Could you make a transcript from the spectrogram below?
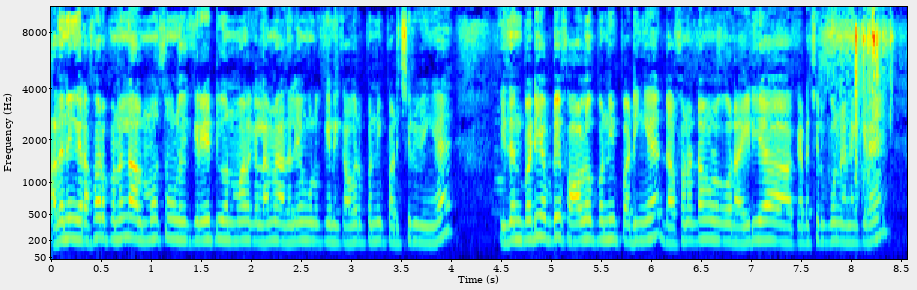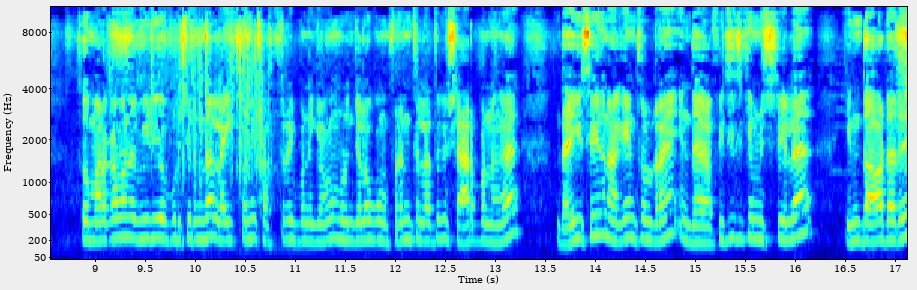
அதை நீங்கள் ரெஃபர் பண்ணல. ஆல்மோஸ்ட் உங்களுக்கு கிரியேட்டிவ் ஒன் மார்க் எல்லாமே அதிலேயே உங்களுக்கு எனக்கு கவர் பண்ணி படிச்சிருவீங்க. இதன்படி அப்படியே ஃபாலோ பண்ணி படிங்க. டெஃபினட்டாக உங்களுக்கு ஒரு ஐடியா கிடைச்சிருக்கும்னு நினைக்கிறேன். ஸோ மறக்காமல் இந்த வீடியோ பிடிச்சிருந்தா லைக் பண்ணி சப்ஸ்கிரைப் பண்ணிக்கோங்க. முடிஞ்ச அளவுக்கு உங்கள் ஃப்ரெண்ட்ஸ் எல்லாத்துக்கும் ஷேர் பண்ணுங்க. தயவுசெய்து நான் அகைன் சொல்கிறேன் இந்த ஃபிசிக்ஸ் கெமிஸ்ட்ரியில் இந்த ஆர்டரு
